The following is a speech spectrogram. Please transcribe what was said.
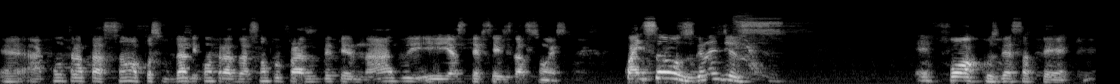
é, a contratação, a possibilidade de contratação por prazo determinado e, e as terceirizações. Quais são os grandes é, focos dessa PEC?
